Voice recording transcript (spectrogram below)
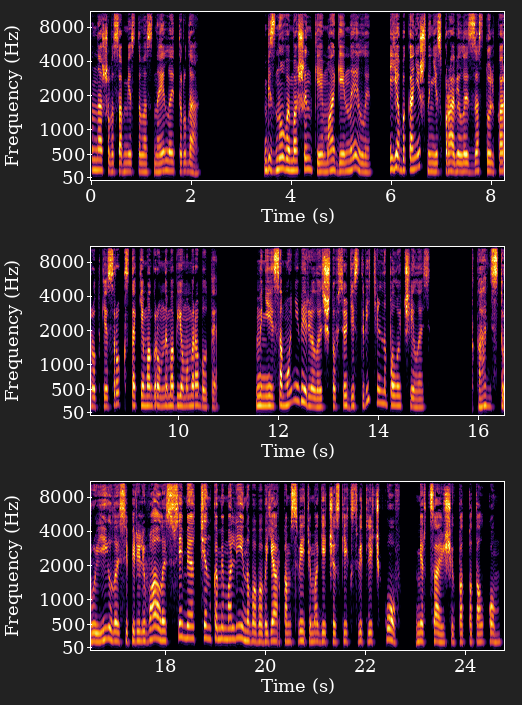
нашего совместного с Нейлой труда. Без новой машинки и магии Нейлы я бы, конечно, не справилась за столь короткий срок с таким огромным объемом работы. Мне и самой не верилось, что все действительно получилось. Ткань струилась и переливалась всеми оттенками малинового в ярком свете магических светлячков, мерцающих под потолком.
